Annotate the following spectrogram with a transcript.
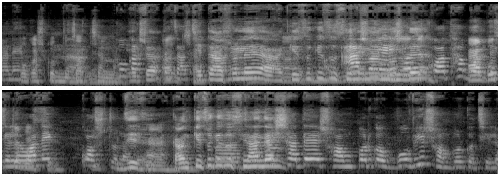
মানে প্রকাশ করতে চাচ্ছেন না। এটা করতে চাচ্ছি এটা না। আসলে কিছু কিছু সিনেমার মধ্যে কথা হ্যাঁ, বলতে গেলে অনেক কষ্ট লাগে। কারণ কিছু সাথে সম্পর্ক গভীর সম্পর্ক ছিল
